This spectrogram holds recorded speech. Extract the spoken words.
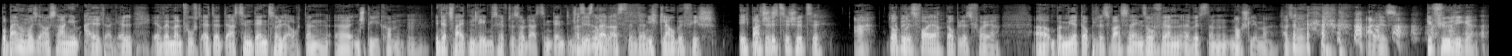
Wobei man muss ja auch sagen, im Alter, gell, wenn man 50, äh, der Aszendent soll ja auch dann äh, ins Spiel kommen. Mhm. In der zweiten Lebenshälfte soll der Aszendent ins Was Spiel kommen. Was ist denn dein Aszendent? Ich glaube Fisch. Ich bin Was Schütze, ist? Schütze. Ah. Doppeltes Feuer. Doppeltes Feuer. Äh, und bei mir doppeltes Wasser, insofern äh, wird's dann noch schlimmer. Also alles. Gefühliger.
